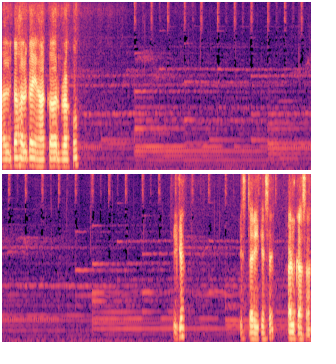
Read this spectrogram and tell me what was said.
हल्का हल्का यहाँ कर्व रखो। ठीक है? इस तरीके से हल्का सा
